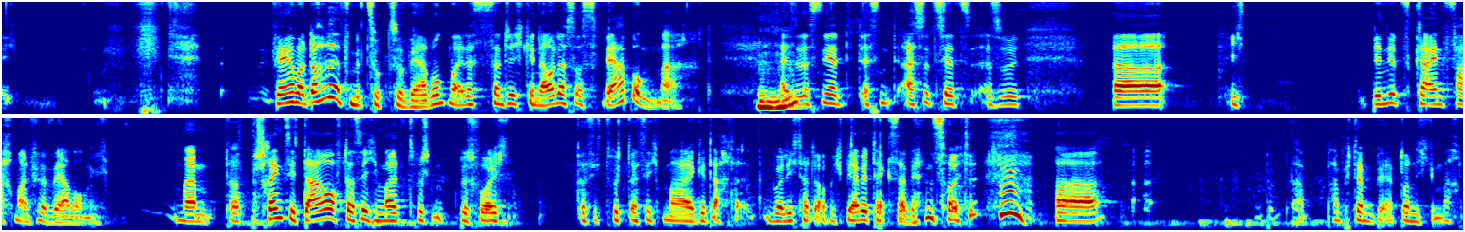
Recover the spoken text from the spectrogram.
ich, wir haben aber doch als Mitzug zur Werbung, weil das ist natürlich genau das, was Werbung macht. Mhm. Also das sind ja, das sind Assoziationen, also äh, bin jetzt kein Fachmann für Werbung. Ich, mein, das beschränkt sich darauf, dass ich mal zwischen, bevor ich, dass ich, dass ich mal gedacht, überlegt hatte, ob ich Werbetexter werden sollte. Hm. Äh, habe ich dann doch nicht gemacht.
